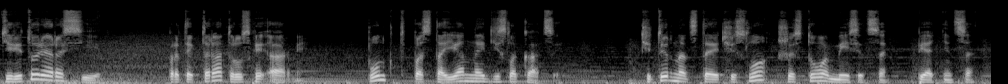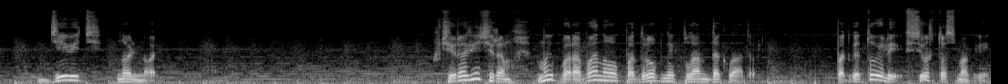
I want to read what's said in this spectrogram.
Территория России. Протекторат русской армии. Пункт постоянной дислокации. 14 число 6 месяца, пятница, 9.00. Вчера вечером мы Барабанову подробный план докладывали. Подготовили все, что смогли.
